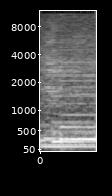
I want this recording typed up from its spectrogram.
Thank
